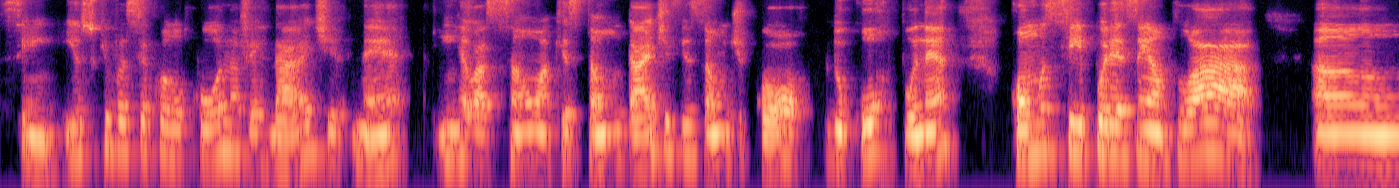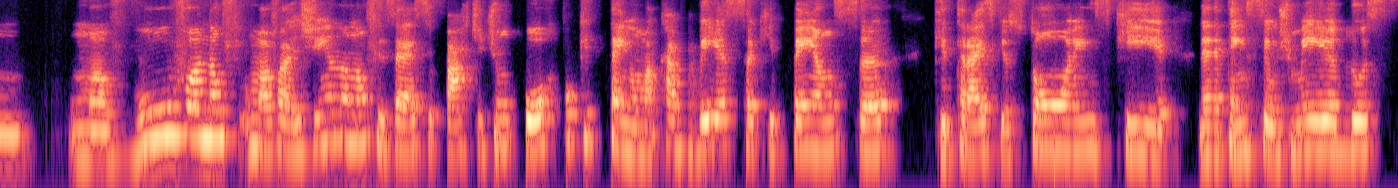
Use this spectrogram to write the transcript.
Sim, isso que você colocou, na verdade, né, em relação à questão da divisão de cor, do corpo, né? Como se, por exemplo, ah, hum, uma vulva, não, uma vagina não fizesse parte de um corpo que tem uma cabeça que pensa, que traz questões, que né, tem seus medos,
